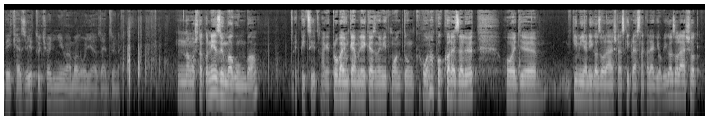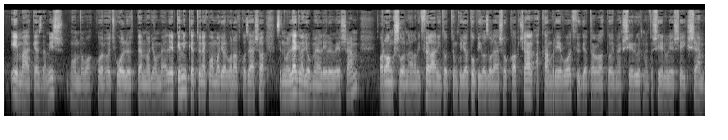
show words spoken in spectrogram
véghez vitt, úgyhogy nyilvánvaló, hogy az edzőnek. Na most akkor nézzünk magunkba egy picit, meg próbáljunk emlékezni, mit mondtunk hónapokkal ezelőtt, hogy ki milyen igazolás lesz, kik lesznek a legjobb igazolások. Én már kezdem is, mondom akkor, hogy hol lőttem nagyon mellé. Egyébként mindkettőnek van magyar vonatkozása. Szerintem a legnagyobb mellélővésem a rangsornál, amit felállítottunk ugye a top igazolások kapcsán, a Cambré volt, függetlenül attól, hogy megsérült, mert a sérüléseig sem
